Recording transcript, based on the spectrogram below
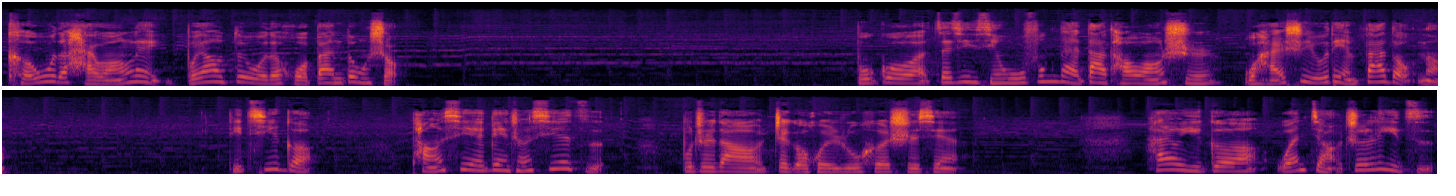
可恶的海王类不要对我的伙伴动手。不过在进行无风带大逃亡时，我还是有点发抖呢。第七个，螃蟹变成蝎子，不知道这个会如何实现。还有一个玩角质粒子，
